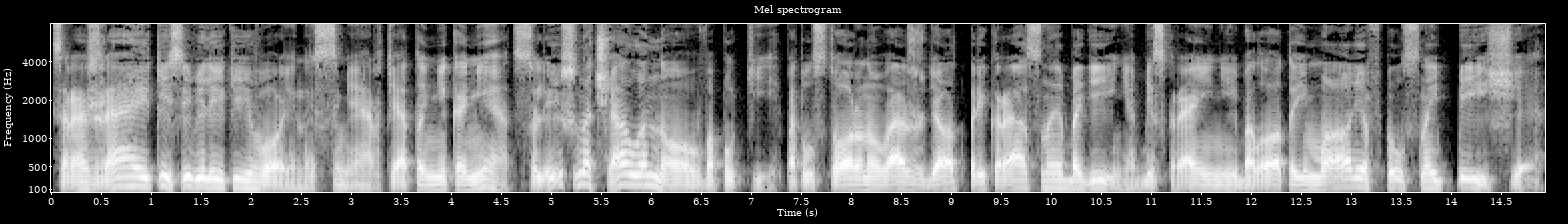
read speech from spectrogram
«Сражайтесь, великие воины! Смерть — это не конец, лишь начало нового пути. По ту сторону вас ждет прекрасная богиня, бескрайние болота и море вкусной пищи!»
